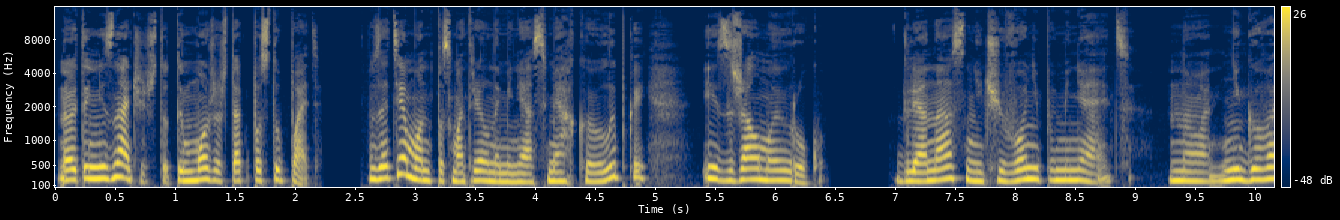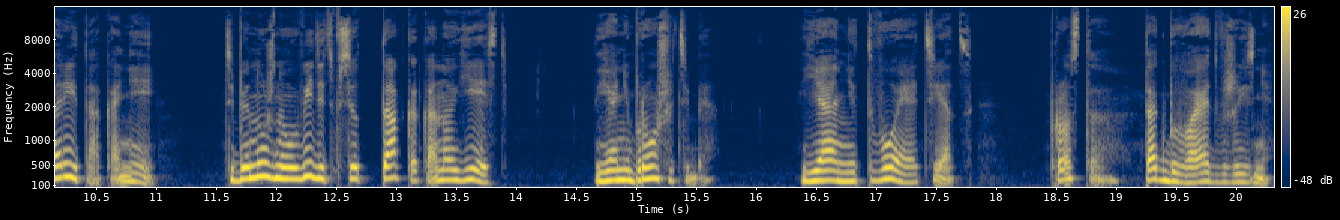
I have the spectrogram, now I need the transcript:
Но это не значит, что ты можешь так поступать. Затем он посмотрел на меня с мягкой улыбкой и сжал мою руку. Для нас ничего не поменяется. Но не говори так о ней. Тебе нужно увидеть все так, как оно есть. Я не брошу тебя. Я не твой отец. Просто так бывает в жизни.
